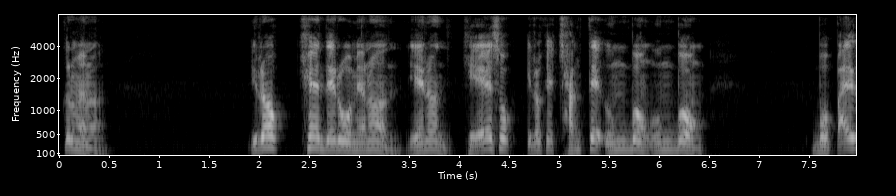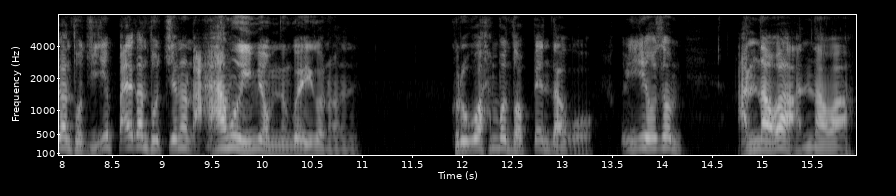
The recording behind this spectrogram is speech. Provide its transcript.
그러면은 이렇게 내려오면은 얘는 계속 이렇게 장대 음봉 음봉 뭐 빨간 도지 이게 빨간 도지는 아무 의미 없는 거예요 이거는. 그리고 한 번 더 뺀다고. 이어서 안 나와 안 나와.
